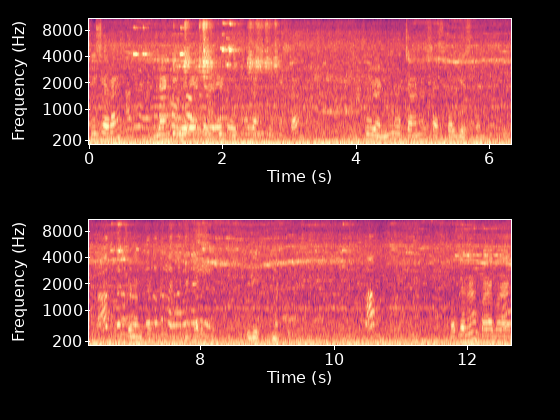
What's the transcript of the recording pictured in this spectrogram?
చూసారా? ఇలాంటి వెరైటీ వెరైటీ వస్తువులను చూపిస్తా. చూడండి నా ఛానల్ సబ్స్క్రైబ్ చేసుకోండి. చూడండి. ఇది మట్టి. ఓకేనా? Bye bye.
